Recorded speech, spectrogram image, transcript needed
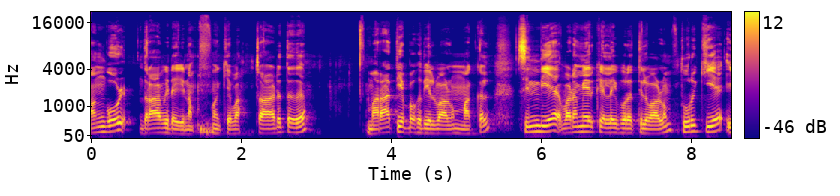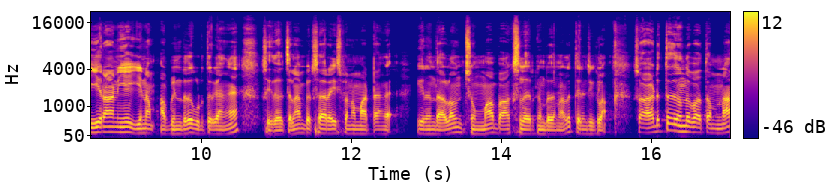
மங்கோல் திராவிட இனம். ஓகேவா ஸோ அடுத்தது மராத்திய பகுதியில் வாழும் மக்கள் சிந்திய வடமேற்கு எல்லைப்புறத்தில் வாழும் துருக்கிய ஈரானிய இனம் அப்படின்றத கொடுத்துருக்காங்க. ஸோ இதை வச்செல்லாம் பெருசாக ரைஸ் பண்ண மாட்டாங்க. இருந்தாலும் சும்மா பாக்ஸில் இருக்குன்றதுனால தெரிஞ்சுக்கலாம். ஸோ அடுத்தது வந்து பார்த்தோம்னா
